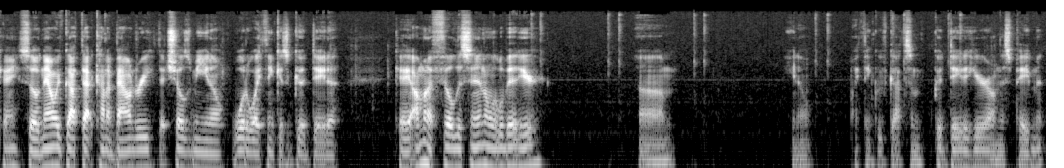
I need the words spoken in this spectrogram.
Okay, so now we've got that kind of boundary that shows me, you know, what do I think is good data. Okay, I'm going to fill this in a little bit here. Um, you know, I think we've got some good data here on this pavement.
